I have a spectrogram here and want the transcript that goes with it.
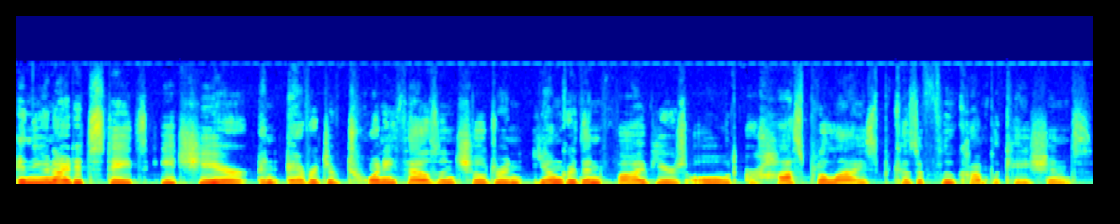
In the United States, each year, an average of 20,000 children younger than five years old are hospitalized because of flu complications.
